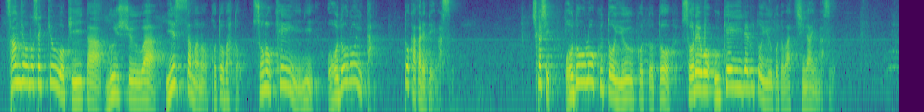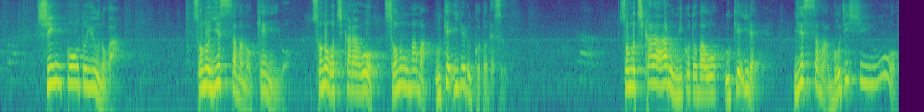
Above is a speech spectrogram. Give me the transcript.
三条の説教を聞いた群衆はイエス様の言葉とその権威に驚いたと書かれています。しかし驚くということとそれを受け入れるということは違います。信仰というのはそのイエス様の権威をそのお力をそのまま受け入れることです。その力ある御言葉を受け入れイエス様ご自身を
